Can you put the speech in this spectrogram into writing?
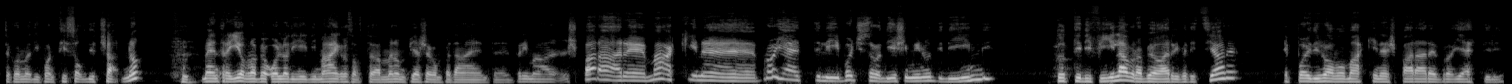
seconda di quanti soldi hanno. Mentre io proprio quello di, di, Microsoft a me non piace completamente. Prima sparare, macchine, proiettili, poi ci sono 10 minuti di indie, tutti di fila, proprio a ripetizione. e poi di nuovo macchine sparare proiettili.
